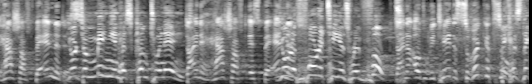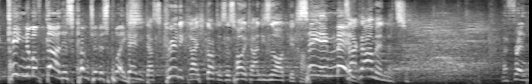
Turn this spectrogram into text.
Herrschaft beendet Your ist. dominion has come to an end. Deine Herrschaft ist Your beendet. authority is revoked. Deine Autorität ist zurückgezogen. Because the kingdom of God has come to this place. Denn das Königreich Gottes ist heute an diesen Ort gekommen. Say Sagt amen. Amen dazu. My friend,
